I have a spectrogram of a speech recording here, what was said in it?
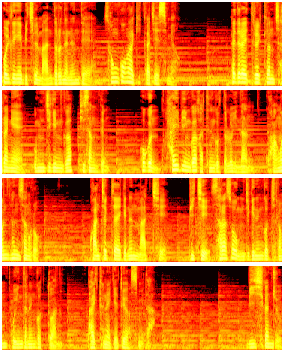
폴딩의 빛을 만들어내는데 성공하기까지 했으며 헤드라이트를 켠 차량의 움직임과 비상 등 혹은 하이빔과 같은 것들로 인한 광원 현상으로 관측자에게는 마치 빛이 살아서 움직이는 것처럼 보인다는 것 또한 밝혀내게 되었습니다. 미시간주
